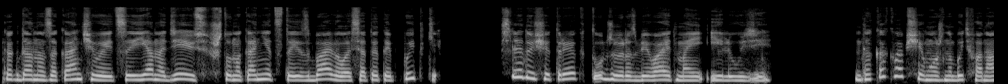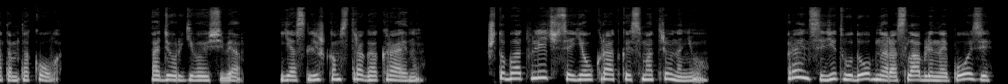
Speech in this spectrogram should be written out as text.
Когда она заканчивается, и я надеюсь, что наконец-то избавилась от этой пытки, следующий трек тут же разбивает мои иллюзии. Да как вообще можно быть фанатом такого? Одергиваю себя. Я слишком строга к Райну. Чтобы отвлечься, я украдкой смотрю на него. Райн сидит в удобной расслабленной позе,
